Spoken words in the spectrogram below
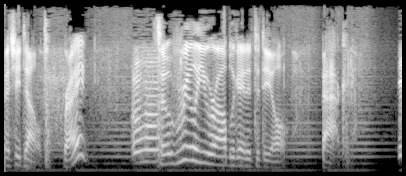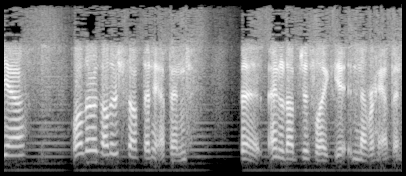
And she dealt, right? Mm-hmm. So really you were obligated to deal back. Yeah. Well, there was other stuff that happened that ended up just like it never happened.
